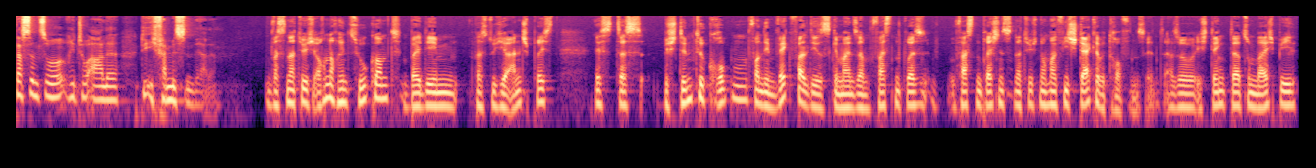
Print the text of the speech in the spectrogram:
Das sind so Rituale, die ich vermissen werde. Was natürlich auch noch hinzukommt bei dem, was du hier ansprichst, ist, dass bestimmte Gruppen von dem Wegfall dieses gemeinsamen Fastenbrechens natürlich nochmal viel stärker betroffen sind. Also ich denke da zum Beispiel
